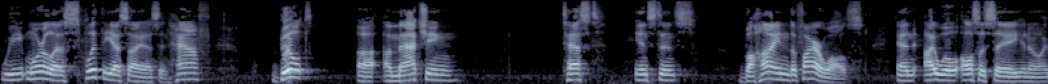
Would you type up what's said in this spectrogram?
We more or less split the SIS in half, built uh, a matching test instance behind the firewalls. And I will also say, you know, I,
